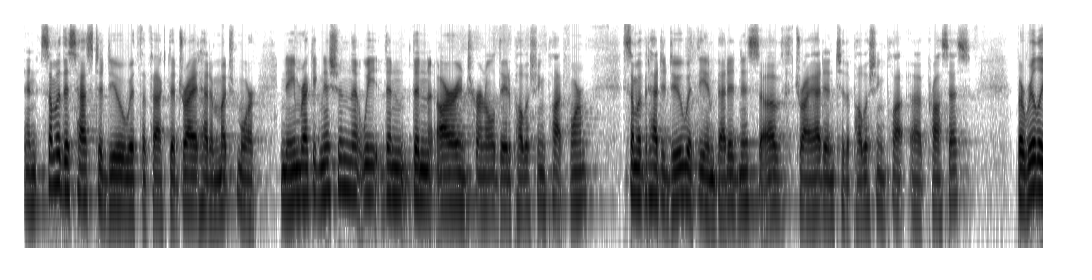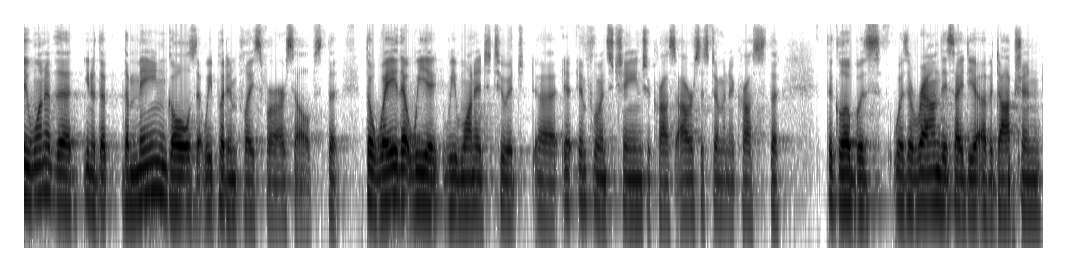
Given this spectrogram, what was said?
And some of this has to do with the fact that Dryad had a much more name recognition that we, than, than our internal data publishing platform. Some of it had to do with the embeddedness of Dryad into the publishing uh, process. But really one of the, you know, the, the main goals that we put in place for ourselves, the, the way that we, we wanted to uh, influence change across our system and across the, the globe was, was around this idea of adoption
